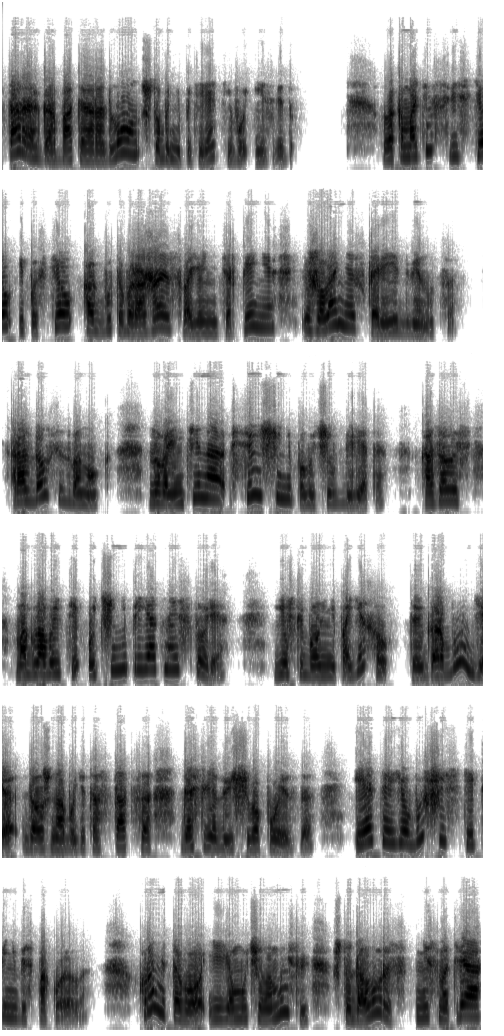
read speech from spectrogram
старая горбатая Радлоун, чтобы не потерять его из виду. Локомотив свистел и пыхтел, как будто выражая свое нетерпение и желание скорее двинуться. Раздался звонок, но Валентина все еще не получил билета. Казалось, могла выйти очень неприятная история. Если бы он не поехал, то и Горбунья должна будет остаться до следующего поезда, и это ее в высшей степени беспокоило. Кроме того, ее мучила мысль, что Долорес, несмотря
